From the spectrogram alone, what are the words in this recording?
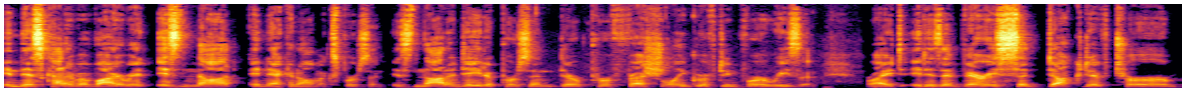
in this kind of environment is not an economics person, is not a data person. They're professionally grifting for a reason, right? It is a very seductive term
